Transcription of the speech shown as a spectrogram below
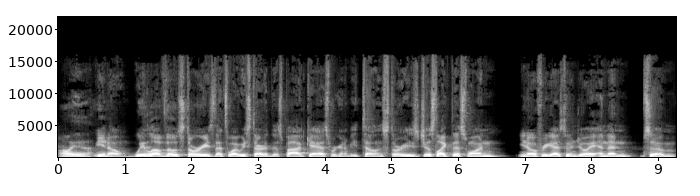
Oh yeah, you know, we love those stories. That's why we started this podcast. We're going to be telling stories just like this one, you know, for you guys to enjoy and then some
